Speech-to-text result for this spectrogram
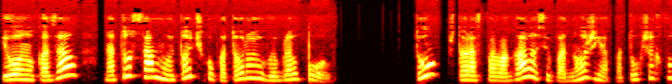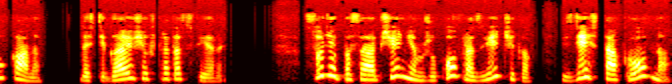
И он указал на ту самую точку, которую выбрал Пол. Ту, что располагалась у подножья потухших вулканов, достигающих стратосферы. Судя по сообщениям жуков-разведчиков, здесь так ровно,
